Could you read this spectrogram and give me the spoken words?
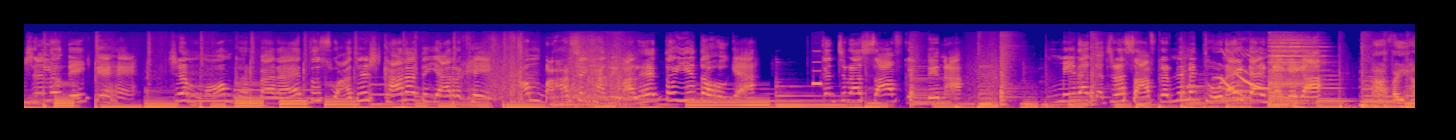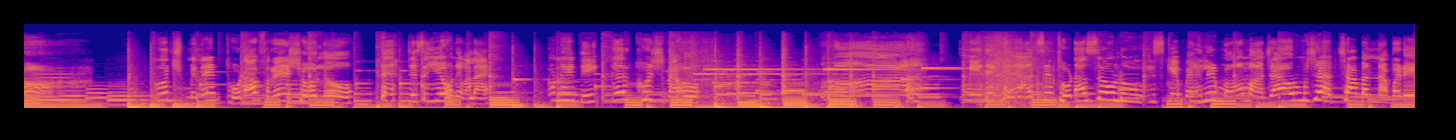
चलो देखते हैं। जब मॉम घर पर आए तो स्वादिष्ट खाना तैयार रखे। हम बाहर से खाने वाले हैं तो ये तो हो गया। कचरा साफ़ कर देना। मेरा कचरा साफ़ करने में थोड़ा ही टाइम लगेगा। हाँ भाई हाँ। कुछ मिनट थोड़ा फ्रेश हो लो। जैसे ये होने वाला है। उन्हें देखकर खुश रहो मेरे ख्याल से थोड़ा सो लूँ इसके पहले मॉम आ जाए और मुझे अच्छा बनना पड़े।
